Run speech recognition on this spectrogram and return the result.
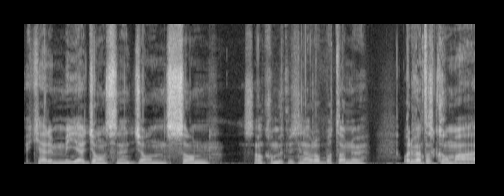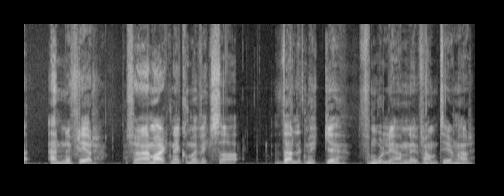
vilka är det mer? Johnson Johnson som kommer ut med sina robotar nu och det väntas komma ännu fler. Så den här marknaden kommer växa väldigt mycket förmodligen i framtiden här.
